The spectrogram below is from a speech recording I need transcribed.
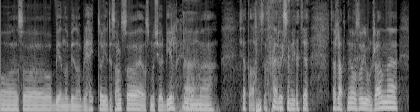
Og så og begynner begynner å bli hett og interessant, så er det jo som å kjøre bil gjennom eh, kjetta. Så det er liksom ikke Så jeg slapp den jo, og så gjorde han seg en, eh,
